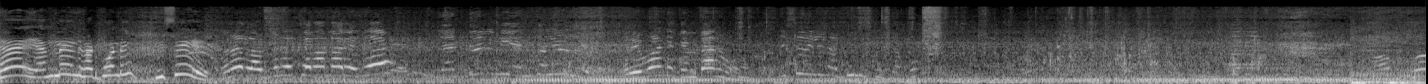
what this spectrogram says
ఏ ఎండలో ఏంది కట్టుకోండి మిస్సి లడ్లు తెచ్చారన్నారు ఏదో లడ్డూలు నీ వెనుకనే ఉన్నాయి మరి ఇవ్వండి తింటాను మిస్ వెళ్ళి లడ్డూలు ఇచ్చేసాము అబ్బో.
